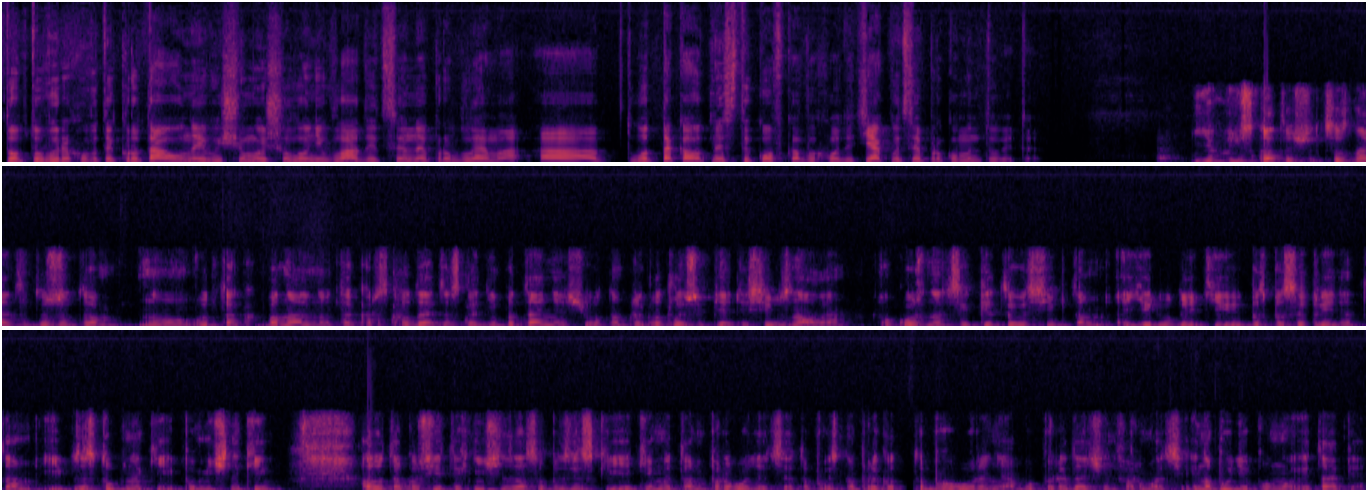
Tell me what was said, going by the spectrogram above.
Тобто, вирахувати крута у найвищому ешелоні влади це не проблема. А от така от нестиковка виходить. Як ви це прокоментуєте? Я хочу сказати, що це знаєте дуже там. Ну ви так банально так розкладаєте складні питання. Що, от, наприклад, лише п'ять осіб знали. У кожного цих п'яти осіб там є люди, які безпосередньо там і заступники, і помічники, але також є технічні засоби зв'язки, якими там проводяться, тобто, наприклад, обговорення або передача інформації. І на будь-якому етапі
